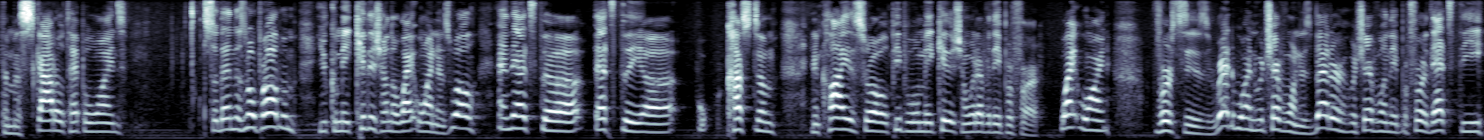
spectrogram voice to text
the Moscato type of wines so then there's no problem. You can make kiddush on the white wine as well, and that's the that's the uh, custom in Klal Yisrael. People will make kiddush on whatever they prefer, white wine versus red wine, whichever one is better, whichever one they prefer. That's the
